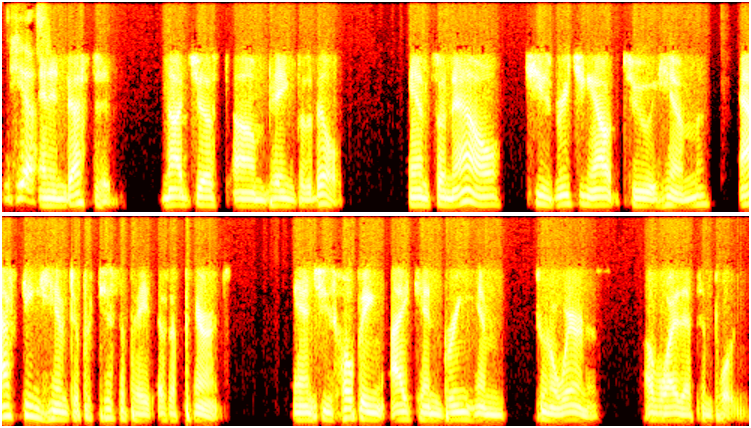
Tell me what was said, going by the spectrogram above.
yes. and invested, not just um, paying for the bills. And so now she's reaching out to him, asking him to participate as a parent. And she's hoping I can bring him to an awareness of why that's important.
